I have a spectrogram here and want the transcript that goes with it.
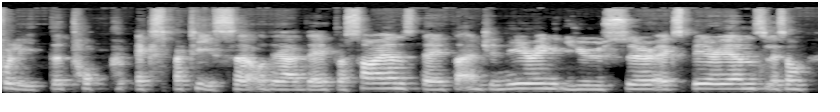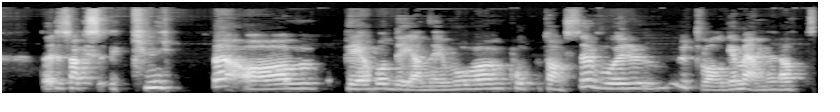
for lite topp ekspertise, og det er data science, data engineering, user experience liksom, Det er et slags knippe av ph.d.-nivå kompetanse hvor utvalget mener at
